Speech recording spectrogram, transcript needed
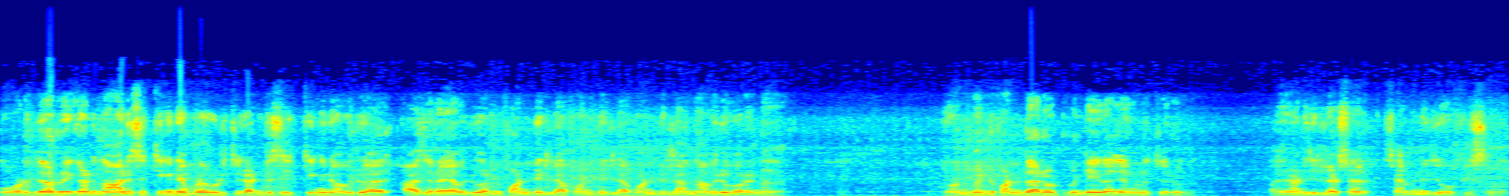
കോടതി പറഞ്ഞേക്കാണ് നാല് സിറ്റിങ്ങിന് നമ്മളെ വിളിച്ചു. രണ്ട് സിറ്റിങ്ങിന് അവർ ഹാജരായി. അവർ പറഞ്ഞു ഫണ്ടില്ല ഫണ്ടില്ല ഫണ്ടില്ല എന്ന് അവർ പറയുന്നത് ഗവൺമെന്റ് ഫണ്ട് അലോട്ട്മെന്റ് ചെയ്താൽ ഞങ്ങൾ തരുന്നു വയനാട് ജില്ലാ ക്ഷേ- ക്ഷേമനിധി ഓഫീസിൽ നിന്ന്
